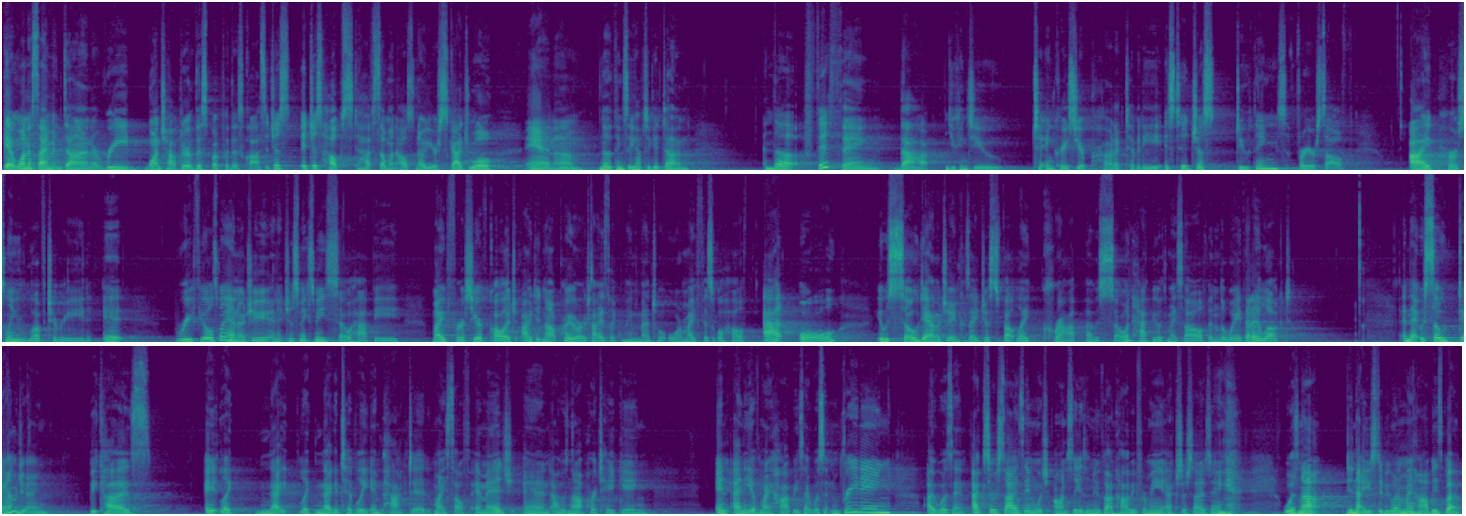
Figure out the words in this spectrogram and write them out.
get one assignment done or read one chapter of this book for this class. It just it just helps to have someone else know your schedule and um, know the things that you have to get done. And the fifth thing that you can do to increase your productivity is to just do things for yourself. I personally love to read. It refuels my energy and it just makes me so happy my first year of college, I did not prioritize like my mental or my physical health at all. It was so damaging because I just felt like crap. I was so unhappy with myself and the way that I looked. And that was so damaging because it like like negatively impacted my self-image and I was not partaking in any of my hobbies. I wasn't reading, I wasn't exercising, which honestly is a newfound hobby for me. Exercising was not did not used to be one of my hobbies, but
